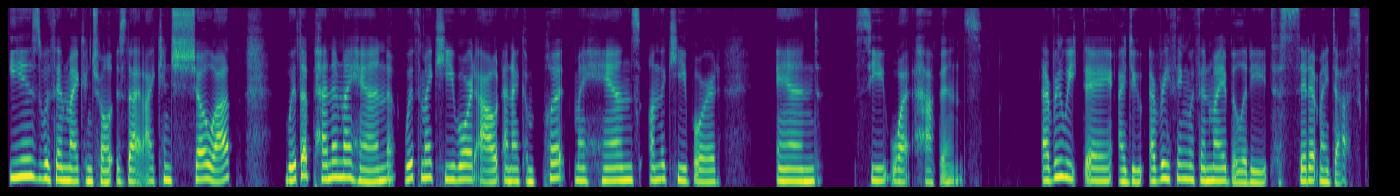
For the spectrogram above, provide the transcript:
is within my control is that I can show up with a pen in my hand, with my keyboard out, and I can put my hands on the keyboard and see what happens. Every weekday, I do everything within my ability to sit at my desk,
